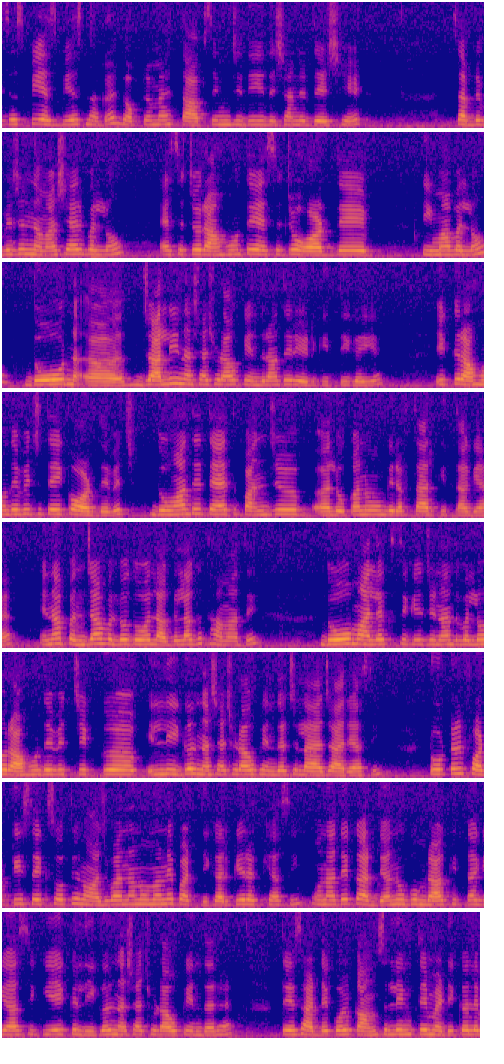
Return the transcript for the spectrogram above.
SSP SBS Nagar doctor Mehtab Singh ji ਦੀ ਦਿਸ਼ਾ ਨਿਰਦੇਸ਼ ਹੇਠ ਸਬ ਡਿਵੀਜ਼ਨ ਨਵਾਂ ਸ਼ਹਿਰ ਵੱਲੋਂ ਐਸਐਚਓ ਰਾਹੋਂ ਤੇ ਐਸਐਚਓ ਔੜ ਦੇ ਟੀਮਾਂ ਵੱਲੋਂ ਦੋ ਜਾਲੀ ਨਸ਼ਾ ਛੁਡਾਓ ਕੇਂਦਰਾਂ ਤੇ ਰੇਡ ਕੀਤੀ ਗਈ ਹੈ। ਇੱਕ ਰਾਹੋਂ ਦੇ ਵਿੱਚ ਤੇ ਇੱਕ ਔੜ ਦੇ ਵਿੱਚ। ਦੋਵਾਂ ਦੇ ਤਹਿਤ ਪੰਜ ਲੋਕਾਂ ਨੂੰ ਗ੍ਰਿਫਤਾਰ ਕੀਤਾ ਗਿਆ ਹੈ। ਇਹਨਾਂ ਪੰਜਾਂ ਵੱਲੋਂ ਦੋ ਅਲੱਗ-ਅਲੱਗ ਥਾਵਾਂ ਤੇ ਦੋ ਮਾਲਕ ਸੀਗੇ, ਜਿਨ੍ਹਾਂ ਦੇ ਵੱਲੋਂ ਰਾਹੋਂ ਦੇ ਵਿੱਚ ਇੱਕ ਇਲੀਗਲ ਨਸ਼ਾ ਛੁਡਾਓ ਕੇਂਦਰ ਚਲਾਇਆ ਜਾ ਰਿਹਾ ਸੀ। ਟੋਟਲ 46 ਉੱਥੇ ਨੌਜਵਾਨਾਂ ਨੂੰ ਉਹਨਾਂ ਨੇ ਭਰਤੀ ਕਰਕੇ ਰੱਖਿਆ ਸੀ। ਉਹਨਾਂ ਦੇ ਘਰਦਿਆਂ ਨੂੰ ਗੁੰਮਰਾਹ ਕੀਤਾ ਗਿਆ ਸੀ ਕਿ ਇਹ ਇੱਕ ਲੀਗਲ ਨਸ਼ਾ ਛੁਡਾਊ ਕੇਂਦਰ ਹੈ ਤੇ ਸਾਡੇ ਕੋਲ ਕਾਉਂਸਲਿੰਗ ਤੇ ਮੈਡੀਕਲ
